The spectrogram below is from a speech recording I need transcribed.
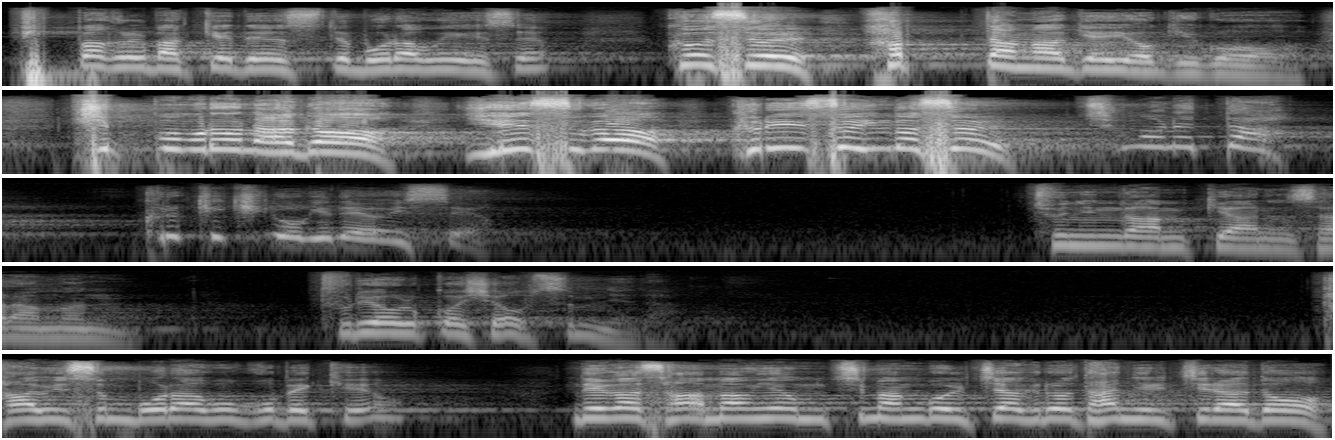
핍박을 받게 되었을 때 뭐라고 얘기했어요? 그것을 합당하게 여기고 기쁨으로 나가 예수가 그리스도인 것을 증언했다. 그렇게 기록이 되어 있어요. 주님과 함께하는 사람은 두려울 것이 없습니다. 다윗은 뭐라고 고백해요? 내가 사망의 음침한 골짜기로 다닐지라도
